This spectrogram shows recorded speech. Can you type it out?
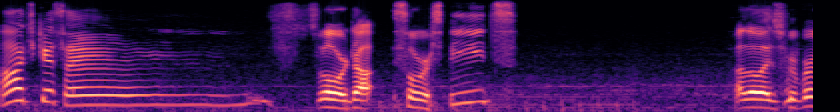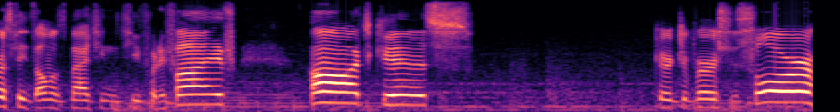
Hotchkiss has slower, slower speeds. Its reverse speed's almost matching the T-45. Hotchkiss. Turret traverse is slower.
